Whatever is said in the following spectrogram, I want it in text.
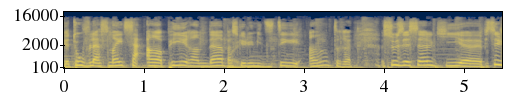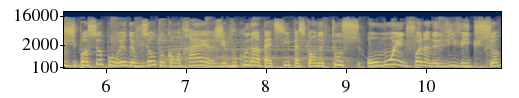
que t'ouvres la fenêtre ça empire en dedans parce Ouais. que l'humidité entre. Ceux et celles qui puis tu sais je dis pas ça pour rire de vous autres au contraire j'ai beaucoup d'empathie parce qu'on a tous au moins une fois dans notre vie vécu ça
